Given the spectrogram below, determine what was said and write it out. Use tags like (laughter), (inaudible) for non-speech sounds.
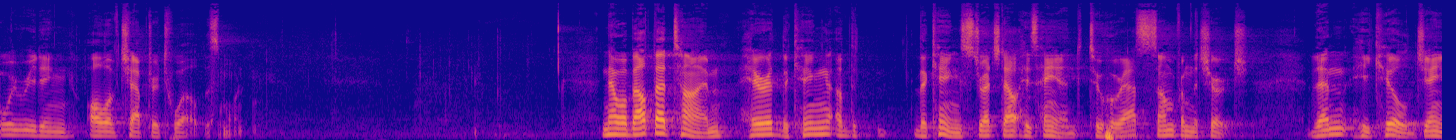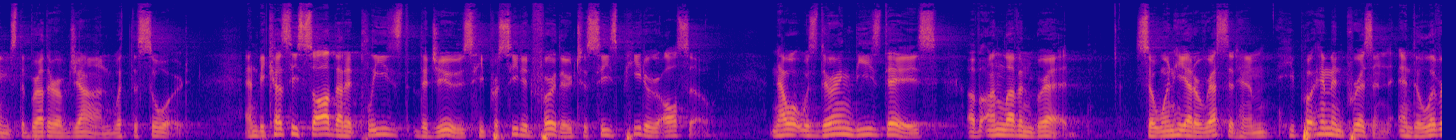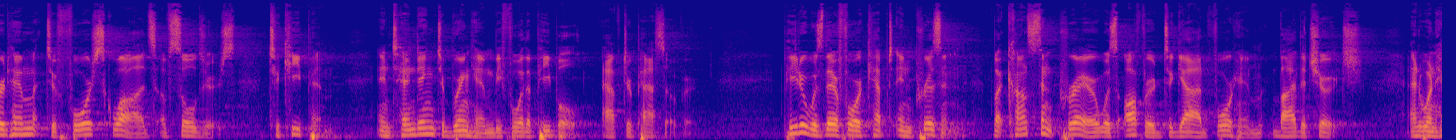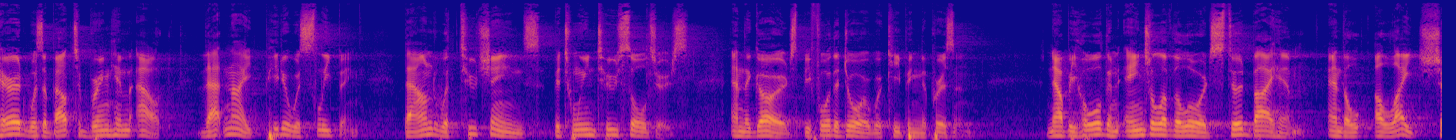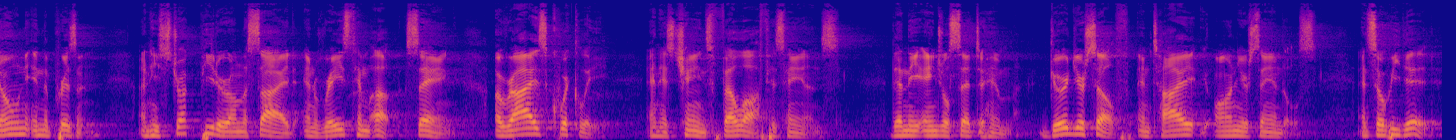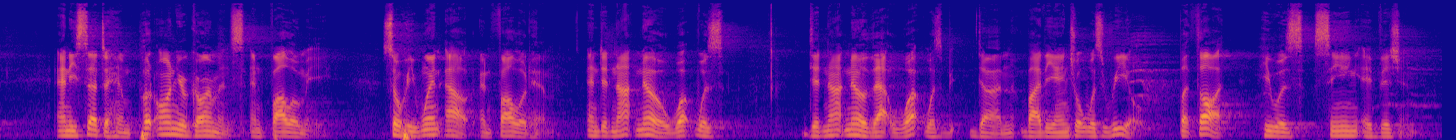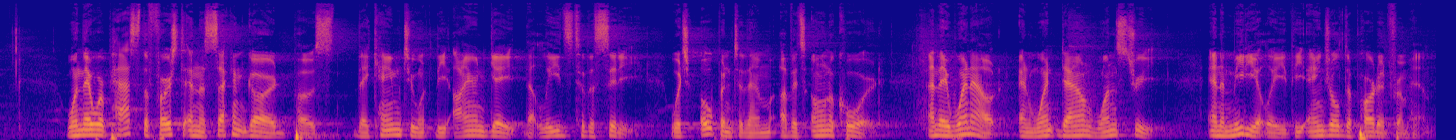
We're reading all of chapter 12 this morning. Now, about that time, Herod, the king of the, the king, stretched out his hand to harass some from the church. Then he killed James, the brother of John, with the sword. And because he saw that it pleased the Jews, he proceeded further to seize Peter also. Now it was during these days of unleavened bread. So when he had arrested him, he put him in prison and delivered him to four squads of soldiers to keep him, intending to bring him before the people after Passover. Peter was therefore kept in prison, but constant prayer was offered to God for him by the church. And when Herod was about to bring him out, that night Peter was sleeping, bound with two chains between two soldiers, and the guards before the door were keeping the prison. Now behold, an angel of the Lord stood by him, and a light shone in the prison. And he struck Peter on the side and raised him up, saying, Arise quickly. And his chains fell off his hands. Then the angel said to him, Gird yourself and tie on your sandals. And so he did. And he said to him, Put on your garments and follow me. So he went out and followed him, and did not know what was did not know that what was done by the angel was real, but thought he was seeing a vision. When they were past the first and the second guard posts, they came to the iron gate that leads to the city, which opened to them of its own accord. And they went out and went down one street, and immediately the angel departed from him.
